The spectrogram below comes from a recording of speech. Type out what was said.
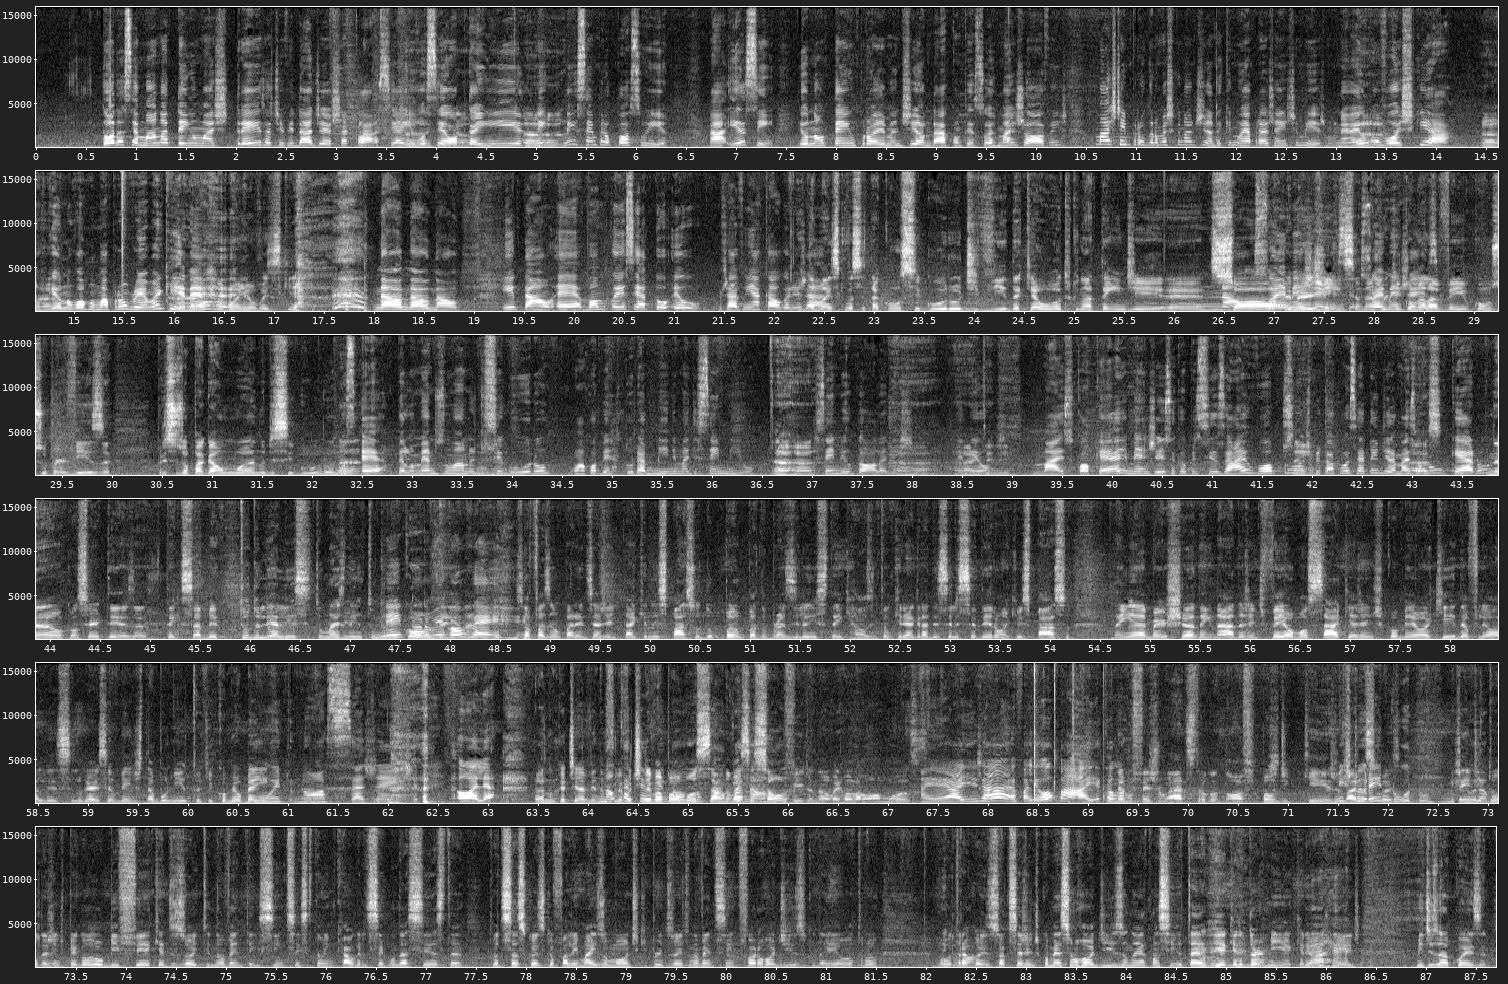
toda semana tem umas três atividades extra classe. Aí Ah, você opta em ir, nem, Aham. nem sempre eu posso ir. Tá? E assim, eu não tenho problema de andar com pessoas mais jovens, mas tem programas que não adianta, que não é pra gente mesmo, né? Eu não vou esquiar, Aham. porque eu não vou arrumar problema aqui, Aham, né? Amanhã eu vou esquiar. Não, não, não. Então, é, vamos conhecer a. Eu já vim a Calgary Ainda já. mais que você está com o seguro de vida, que é o outro que não atende é, Não, só, só emergência, emergência, né? só Porque como emergência. ela veio com o Supervisa, precisou pagar um ano de seguro, né? É, pelo menos um ano de Uhum. seguro, uma cobertura mínima de 100 mil. Aham. 100 mil dólares. Aham. Ah, Entendeu? entendi. Mas qualquer emergência que eu precisar, eu vou para o hospital que você é atendida. Mas eu Ah, não quero. Não, com certeza. Tem que saber. Tudo lhe é lícito, mas nem tudo Nem lhe tudo convém. me convém. Né? Só fazer um parênteses. A gente está aqui no espaço do Pampa, do Brazilian Steakhouse. Então, queria agradecer. Eles cederam aqui o espaço. Nem é merchan, nem nada. A gente veio almoçar aqui, a gente comeu aqui. Daí eu falei: olha, esse lugar, esse ambiente está bonito aqui. Comeu bem. Muito. Nossa, gente. Olha, Eu nunca tinha vindo. Eu falei: vou te levar para almoçar. Não vai ser não. só um vídeo, não. Vai rolar um almoço. aí, aí já falei, oba, aí é que eu Comemos feijoada, estrogonofe, pão de queijo, várias misturei coisas. tudo. Tem de misturamos tudo. A gente pegou o buffet que é R$18,95. Vocês que estão em Calgary de segunda a sexta, todas essas coisas que eu falei, mais um monte aqui por R$18,95, fora o rodízio, que daí é outro, Muito outra bom. coisa. Só que se a gente começa um rodízio, não ia conseguir, tá, ia querer dormir, ia querer uma rede. Me diz uma coisa,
